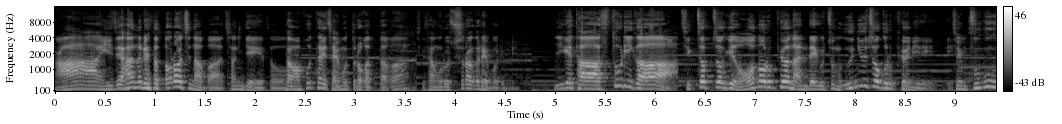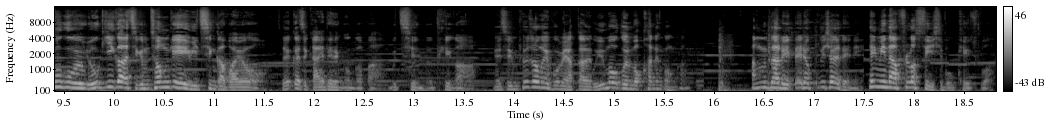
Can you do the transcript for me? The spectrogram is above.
아, 이제 하늘에서 떨어지나봐, 천계에서. 상한 포탈 잘못 들어갔다가 지상으로 추락을 해버립니다. 이게 다 스토리가 직접적인 언어로 표현 안 되고 좀 은유적으로 표현이 돼 있대. 지금 9999 여기가 지금 천계의 위치인가 봐요. 저기까지 가야 되는 건가 봐. 무친, 어떻게 가. 지금 표정을 보면 약간 울먹울먹 하는 건가? 상자를 때려 부셔야 되네. 페미나 플러스 25K 좋아.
